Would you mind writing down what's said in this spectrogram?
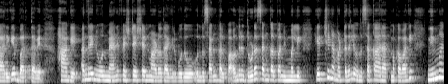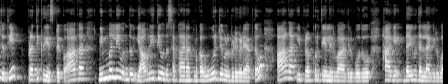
ದಾರಿಗೆ ಬರ್ತವೆ. ಹಾಗೆ, ಅಂದರೆ ನೀವು ಒಂದು ಮ್ಯಾನಿಫೆಸ್ಟೇಷನ್ ಮಾಡೋದಾಗಿರ್ಬೋದು, ಒಂದು ಸಂಕಲ್ಪ, ಅಂದರೆ ದೃಢ ಸಂಕಲ್ಪ ನಿಮ್ಮಲ್ಲಿ ಹೆಚ್ಚಿನ ಮಟ್ಟದಲ್ಲಿ ಒಂದು ಸಕಾರಾತ್ಮಕವಾಗಿ ನಿಮ್ಮ ಜೊತೆಯೇ ಪ್ರತಿಕ್ರಿಯಿಸಬೇಕು. ಆಗ ನಿಮ್ಮಲ್ಲಿ ಒಂದು ಯಾವ ರೀತಿ ಒಂದು ಸಕಾರಾತ್ಮಕ ಊರ್ಜೆಗಳು ಬಿಡುಗಡೆ ಆಗ್ತವೋ, ಆಗ ಈ ಪ್ರಕೃತಿಯಲ್ಲಿರುವ ಆಗಿರ್ಬೋದು, ಹಾಗೆ ದೈವದಲ್ಲಾಗಿರುವ,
